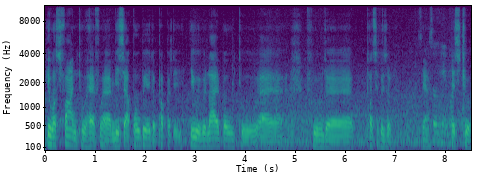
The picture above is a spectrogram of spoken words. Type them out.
he was found to have uh, misappropriated property, he will be liable to uh, through the prosecution. Yeah, So he it's true.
